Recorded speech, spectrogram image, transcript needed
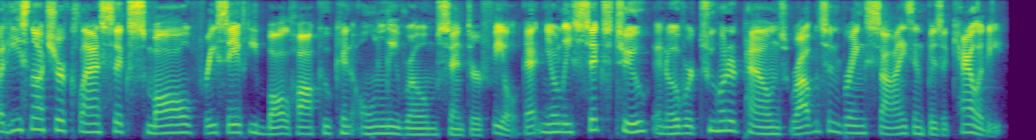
But he's not your classic small free safety ball hawk who can only roam center field. At nearly 6'2 and over 200 pounds, Robinson brings size and physicality.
